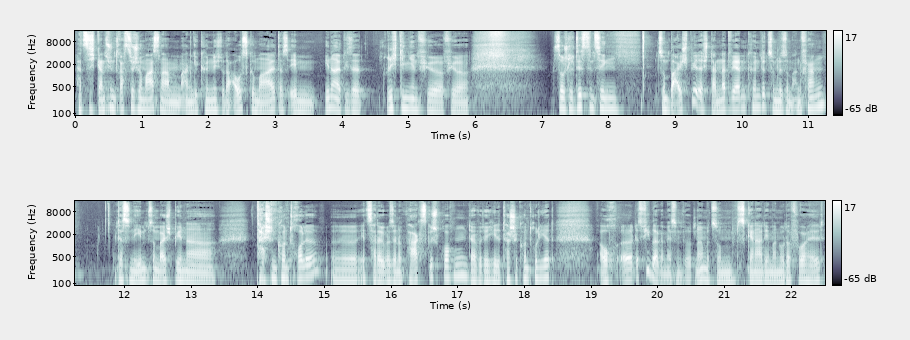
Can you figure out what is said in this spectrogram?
hat sich ganz schön drastische Maßnahmen angekündigt oder ausgemalt, dass eben innerhalb dieser Richtlinien für, für Social Distancing zum Beispiel der Standard werden könnte, zumindest am Anfang, dass neben zum Beispiel einer Taschenkontrolle, äh, jetzt hat er über seine Parks gesprochen, da wird ja jede Tasche kontrolliert, auch äh, das Fieber gemessen wird, ne, mit so einem Scanner, den man nur davor hält.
